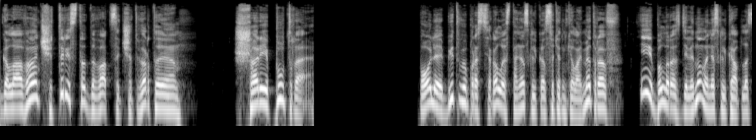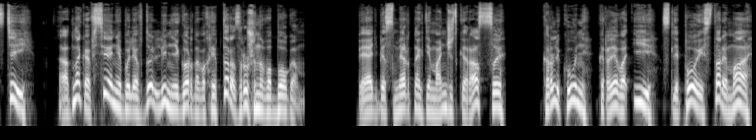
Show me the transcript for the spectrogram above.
Глава 424. Шарипутра. Поле битвы простиралось на несколько сотен километров и было разделено на несколько областей, однако все они были вдоль линии горного хребта, разрушенного богом. Пять бессмертных демонической расы — Король Кунь, Королева И, Слепой, Старый Ма,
